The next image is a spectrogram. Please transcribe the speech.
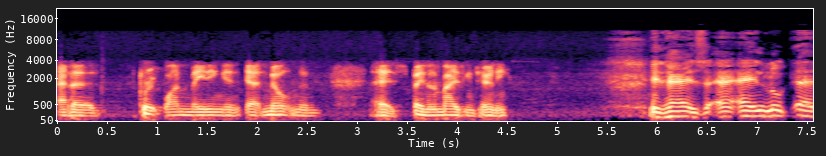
at a Group One meeting at, at Melton, and it's been an amazing journey. It has, and look, uh,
